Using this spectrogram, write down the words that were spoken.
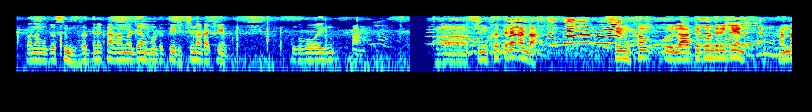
അപ്പോൾ നമുക്ക് സിംഹത്തിനെ കാണാൻ വേണ്ടി അങ്ങോട്ട് തിരിച്ച് നടക്കുകയാണ്. നമുക്ക് പോയി കാണാം. സിംഹത്തിനെ കണ്ട? സിംഹം ഉലാത്തിക്കൊണ്ടിരിക്കുകയാണ്. കണ്ട?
